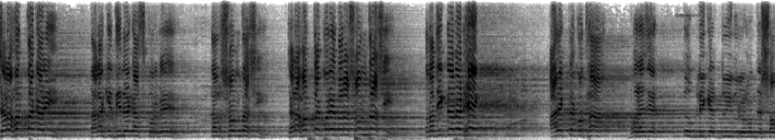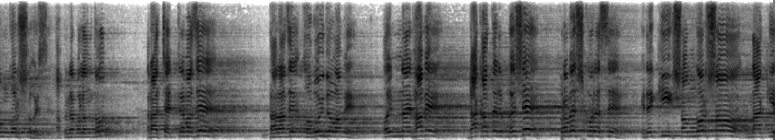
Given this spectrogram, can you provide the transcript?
যারা হত্যাকারী, তারা কি দিনে কাজ করবে? তাহলে সন্ত্রাসী। যারা হত্যা করে, তারা সন্ত্রাসী। কথা ঠিক না ঢেক আরেকটা কথা বলে যে, তবলিগের দুই গুরুর মধ্যে সংঘর্ষ হয়েছে। আপনারা বলেন তো? রাত চারটে বাজে, তারা যে অবৈধভাবে, অন্যায়ভাবে ডাকাতের বেশে প্রবেশ করেছে, এটা কি সংঘর্ষ নাকি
